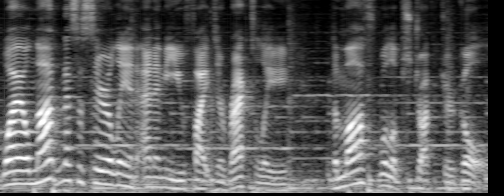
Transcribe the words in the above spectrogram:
While not necessarily an enemy you fight directly, the moth will obstruct your goal,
